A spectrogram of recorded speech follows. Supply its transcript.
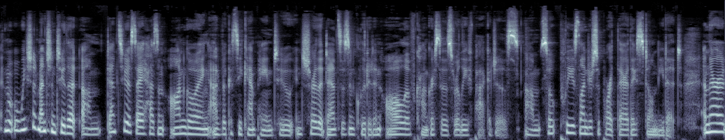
And we should mention too that um, Dance USA has an ongoing advocacy campaign to ensure that dance is included in all of Congress's relief packages. Um, so please lend your support there; they still need it. And there are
